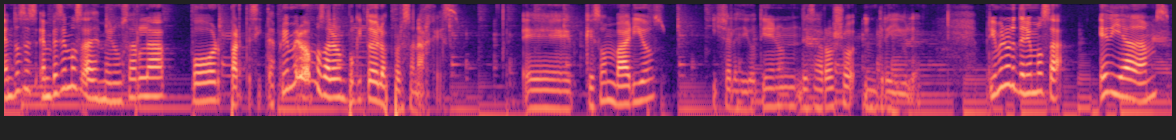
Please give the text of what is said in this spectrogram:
Entonces empecemos a desmenuzarla por partecitas. Primero vamos a hablar un poquito de los personajes, eh, que son varios y ya les digo, tienen un desarrollo increíble. Primero tenemos a Eddie Adams,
